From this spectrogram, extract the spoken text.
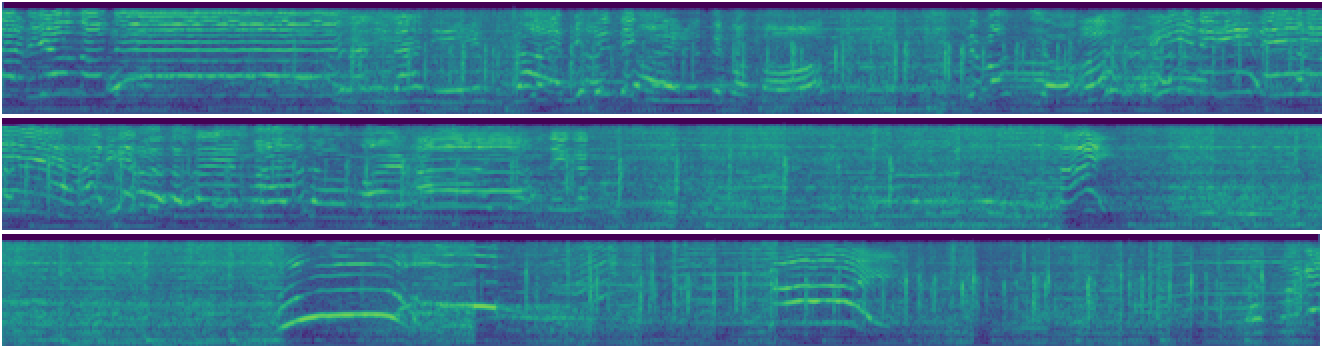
なリアナです。何何？見せてくれるってこと？さ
